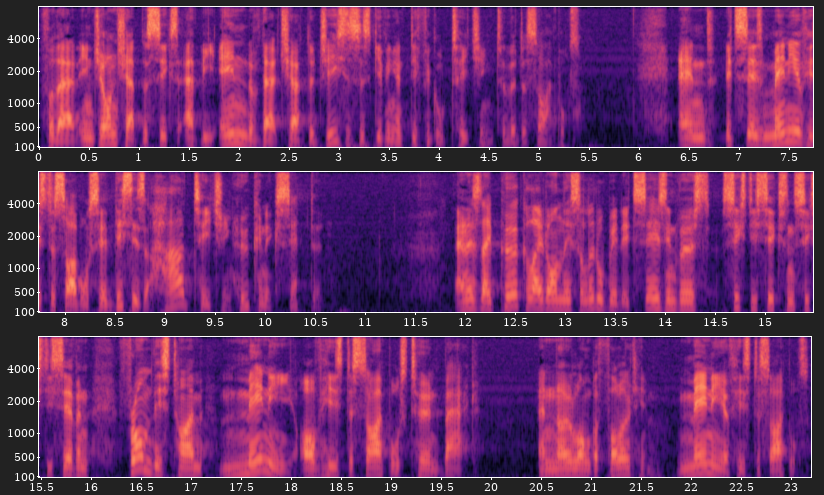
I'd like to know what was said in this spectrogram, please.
for that. In John chapter 6, at the end of that chapter, Jesus is giving a difficult teaching to the disciples. And it says, Many of his disciples said, This is a hard teaching. Who can accept it? And as they percolate on this a little bit, it says in verse 66 and 67 From this time, many of his disciples turned back and no longer followed him many of his disciples.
